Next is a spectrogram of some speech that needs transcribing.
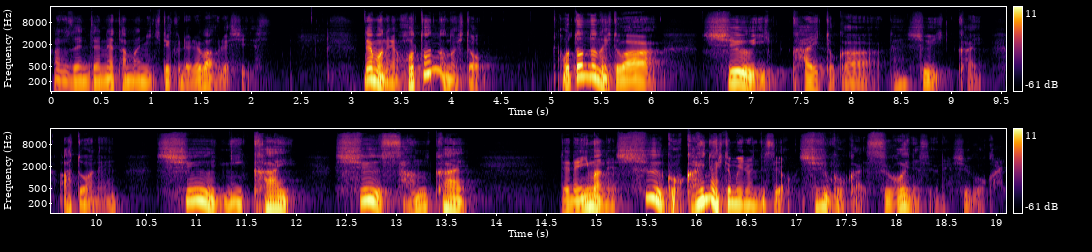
あの全然ねたまに来てくれれば嬉しいです。でもねほとんどの人ほとんどの人は週1回とか、ね、週1回。あとはね週2回週3回。でね今ね週5回の人もいるんですよ。週5回。すごいですよね週5回。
